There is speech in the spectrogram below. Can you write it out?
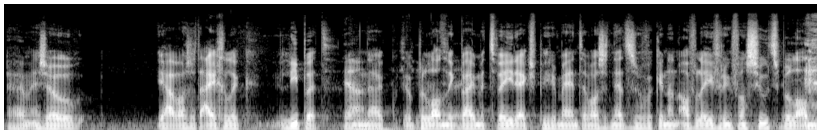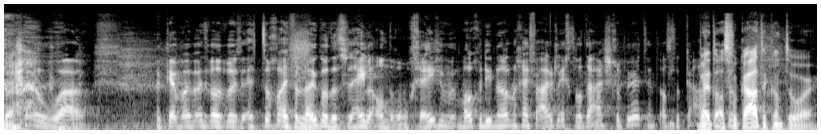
Ehm, en zo ja, was het eigenlijk, liep het. Ja, en eh, je belandde bent, ik eh, bij mijn tweede experiment en was het net alsof ik in een aflevering van Suits belandde. Oh, wauw. Oké, maar wat, wat- toch wel even leuk, want dat is een hele andere omgeving. Mogen die dan ook nog even uitleggen wat daar is gebeurd in het advocaat? Bij het advocatenkantoor.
